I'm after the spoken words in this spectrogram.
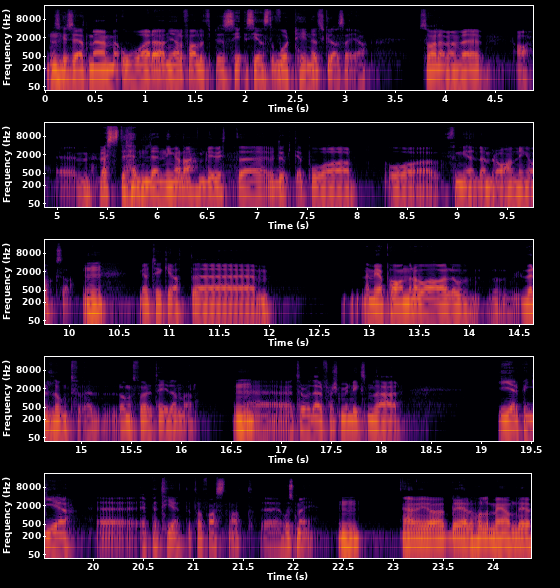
Jag ska säga att med, med åren, i alla fall det senaste årtiondet skulle jag säga, så har även eh, ja, eh, västerlänningarna blivit eh, duktiga på att förmedla en bra handling också. Mm. Men jag tycker att eh, nej, japanerna var väldigt långt, långt före tiden där. Mm. Eh, jag tror därför som liksom det här JRPG-epitetet eh, har fastnat eh, hos mig. Mm. Ja, jag är beredd att hålla med om det,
